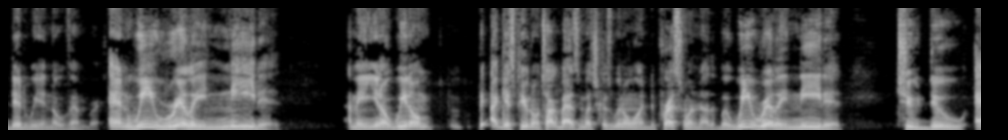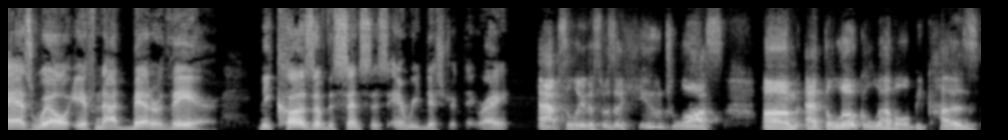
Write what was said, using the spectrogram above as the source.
did we, in November? And we really needed, I mean, you know, we don't, I guess people don't talk about as much because we don't want to depress one another, but we really needed to do as well, if not better, there because of the census and redistricting, right? Absolutely. This was a huge loss um, at the local level because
